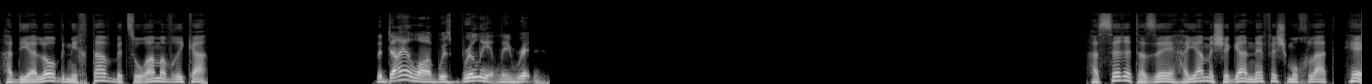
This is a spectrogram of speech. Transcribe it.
הדיאלוג נכתב בצורה מבריקה. The dialogue was brilliantly written. הסרט הזה היה משגע נפש מוחלט, ה.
